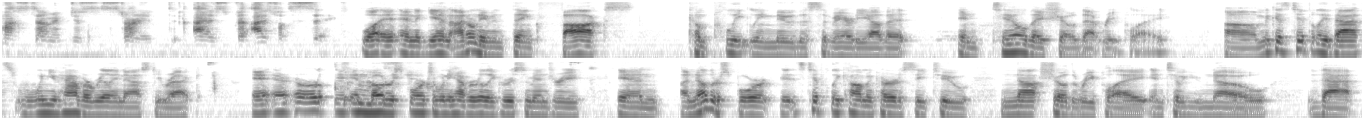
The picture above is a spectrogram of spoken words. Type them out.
my stomach just started. I just fe- I just felt sick. Well, and, and again, I don't even think Fox completely knew the severity of it until they showed that replay. Um, because typically that's when you have a really nasty wreck, and, or in motorsports, or when you have a really gruesome injury in another sport, it's typically common courtesy to not show the replay until you know that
